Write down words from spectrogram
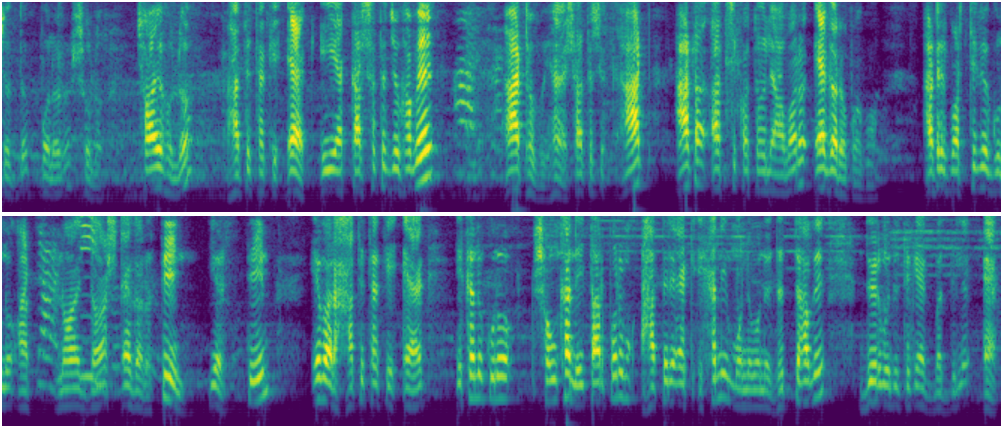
চোদ্দ, পনেরো, ষোলো। ছয় হলো হাতে থাকে এক। এই এক কার সাথে যোগ হবে? আট হবে। হ্যাঁ সাথে সাথে আট। আট আছে কত হলে আবারও এগারো পাবো। আটের পর থেকে গুণ আট, নয়, দশ, এগারো, তিন। ইয়েস তিন। এবার হাতে থাকে এক। এখানে কোনো সংখ্যা নেই। তারপরে হাতের এক এখানেই মনে মনে ধরতে হবে। দুইয়ের মধ্যে থেকে একবার দিলে এক।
